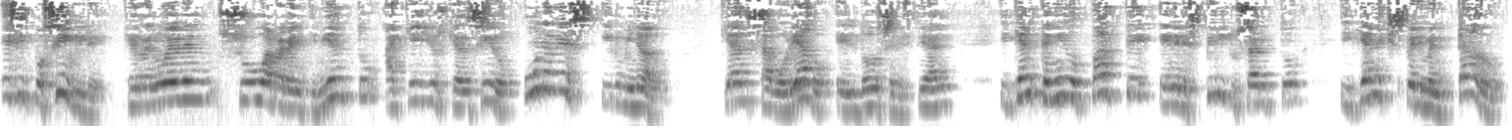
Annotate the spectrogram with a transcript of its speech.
Es imposible que renueven su arrepentimiento aquellos que han sido una vez iluminados, que han saboreado el don celestial y que han tenido parte en el Espíritu Santo y que han experimentado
